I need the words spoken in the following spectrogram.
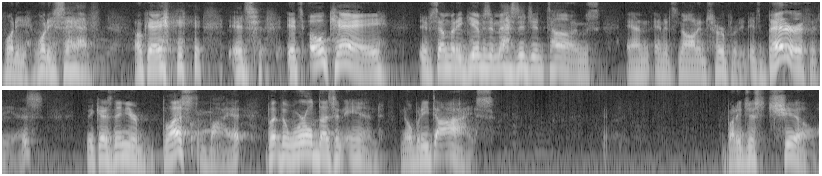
what he what he said? Okay? it's it's okay if somebody gives a message in tongues and, and it's not interpreted. It's better if it is, because then you're blessed by it, but the world doesn't end. Nobody dies. Everybody just chill.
